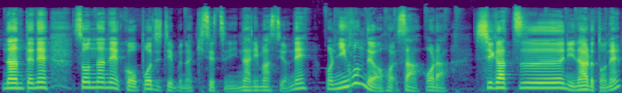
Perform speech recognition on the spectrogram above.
なんてねそんなねこうポジティブな季節になりますよね。これ日本ではさほら4月になるとね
